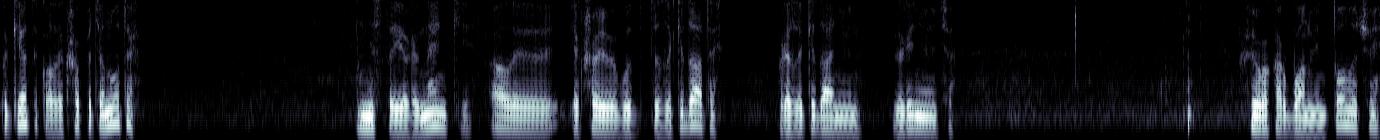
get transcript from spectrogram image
пакетик, але якщо потягнути, він стає рівненький, але якщо ви будете закидати, при закиданні він вирівнюється. Флюорокарбон він тонучий,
